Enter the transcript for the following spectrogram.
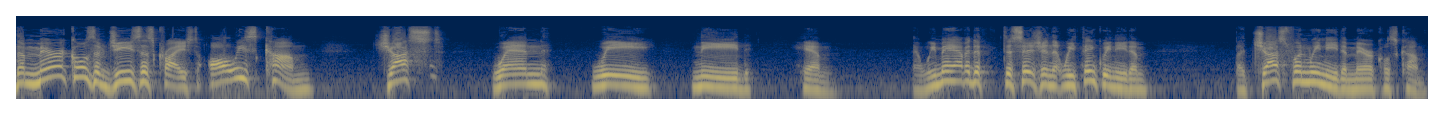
The miracles of Jesus Christ always come just when we need Him. And we may have a de- decision that we think we need Him, but just when we need Him, miracles come.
